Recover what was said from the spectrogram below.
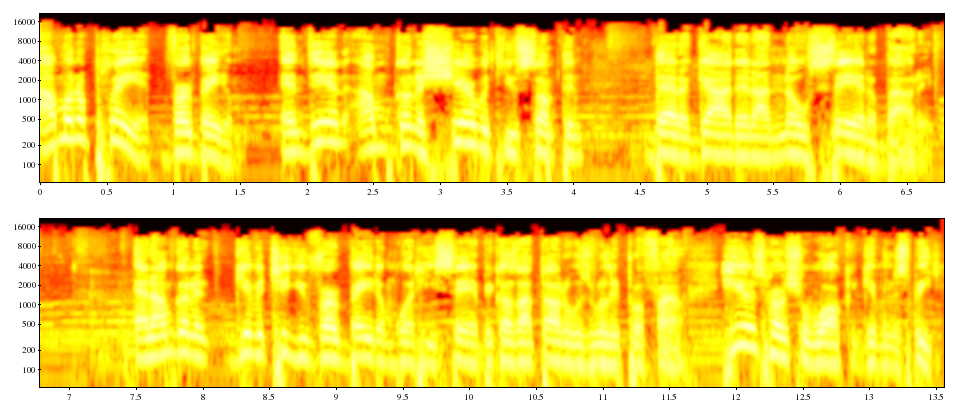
I'm going to play it verbatim, and then I'm going to share with you something that a guy that I know said about it and I'm going to give it to you verbatim what he said because I thought it was really profound. Here's Herschel Walker giving the speech.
